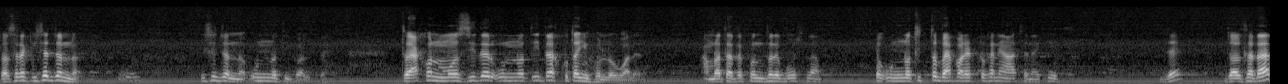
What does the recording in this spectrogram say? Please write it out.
জলসাটা কিসের জন্য? কিসের জন্য? উন্নতি কল্পে। তো এখন মসজিদের উন্নতিটা কোথায় হলো বলেন? আমরা তো এতক্ষণ ধরে বুঝলাম। তো উন্নতির তো ব্যাপার একটুখানি আছে নাকি? যে জলসাটার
